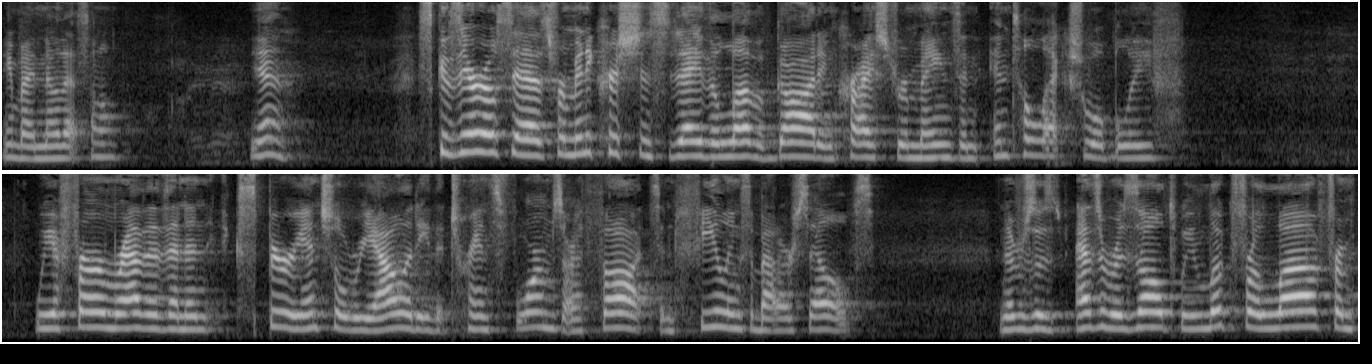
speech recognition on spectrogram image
Anybody know that song? Yeah. Scazzero says For many Christians today, the love of God in Christ remains an intellectual belief. We affirm rather than an experiential reality that transforms our thoughts and feelings about ourselves. And as a result, we look for love from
